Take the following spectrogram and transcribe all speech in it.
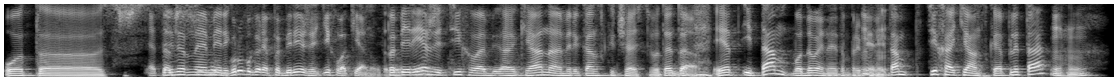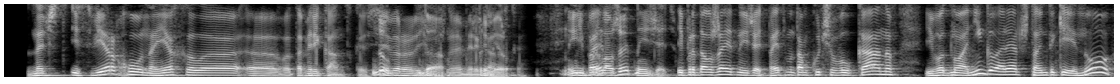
от э, Это Северной ну, Америки... грубо говоря, побережье Тихого океана. вот это вот Побережье Тихого океана американской части. Вот это, Да. и, и там, вот давай на этом примере, и там Тихоокеанская плита, всё. Значит, и сверху наехала э, вот американская, Ну, северо-южная да, американская. И, И продолжает наезжать. И продолжает наезжать. Поэтому там куча вулканов. И вот, ну, они говорят, что они такие, ну,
